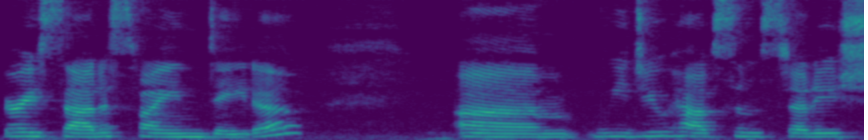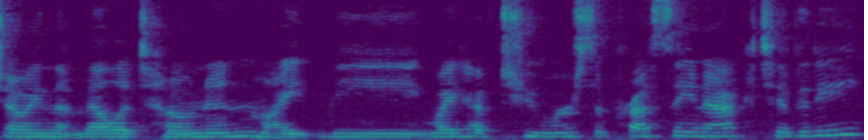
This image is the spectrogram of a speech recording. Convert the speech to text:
very satisfying data. Um, we do have some studies showing that melatonin might be might have tumor suppressing activity.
